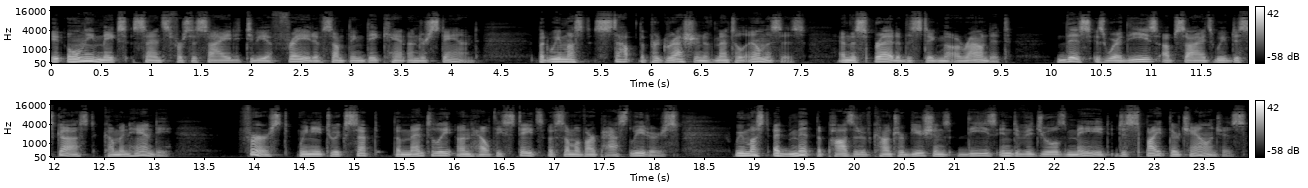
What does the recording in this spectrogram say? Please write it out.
It only makes sense for society to be afraid of something they can't understand. But we must stop the progression of mental illnesses and the spread of the stigma around it. This is where these upsides we've discussed come in handy. First, we need to accept the mentally unhealthy states of some of our past leaders. We must admit the positive contributions these individuals made despite their challenges.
